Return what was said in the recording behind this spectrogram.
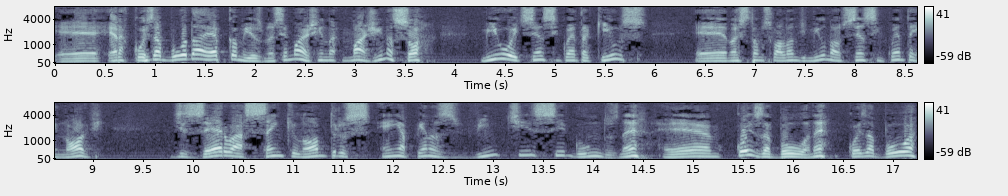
É, era coisa boa da época mesmo, né? Você imagina, imagina só, 1.850 quilos, é, nós estamos falando de 1959, de 0 a 100 quilômetros em apenas 20 segundos, né? É coisa boa, né? Coisa boa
